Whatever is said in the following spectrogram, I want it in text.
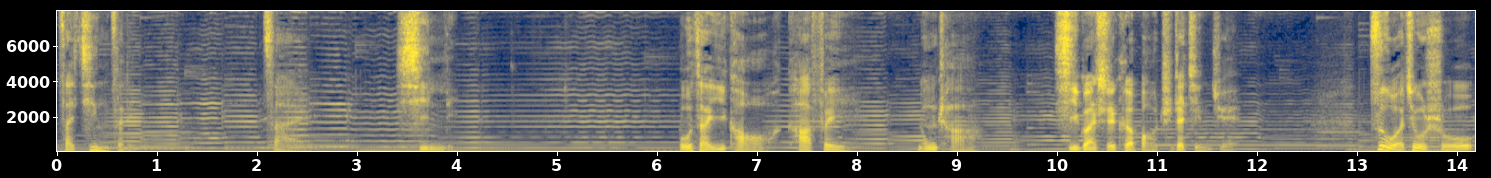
在镜子里，在心里。不再依靠咖啡、浓茶，习惯时刻保持着警觉。自我救赎，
